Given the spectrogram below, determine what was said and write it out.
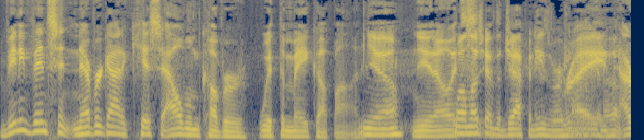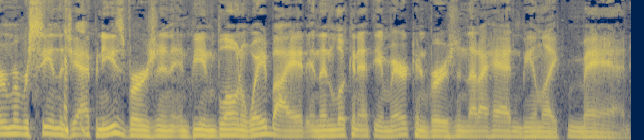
Vinnie Vincent never got a Kiss album cover with the makeup on. Yeah, You know, well, unless you have the Japanese version, Right. look it up. I remember seeing the Japanese version and being blown away by it, and then looking at the American version that I had and being like, man,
